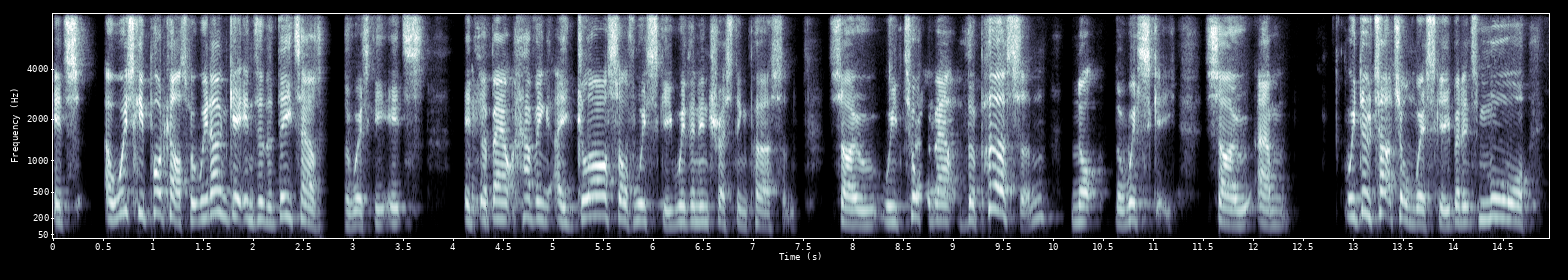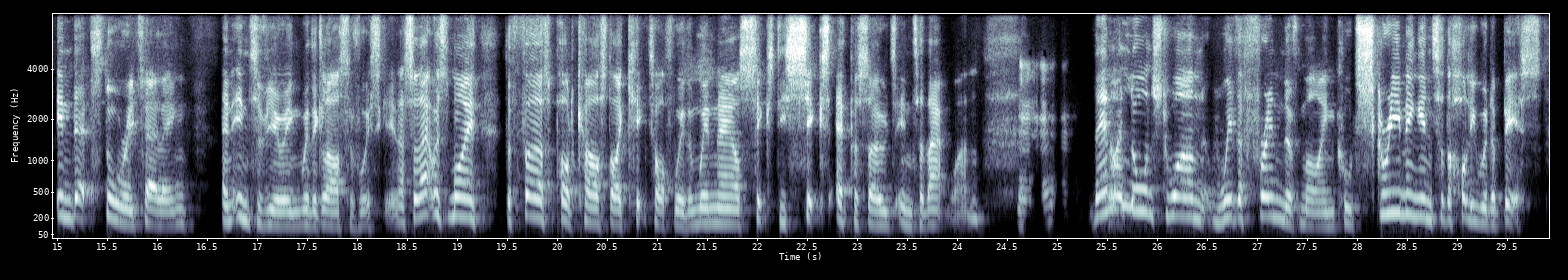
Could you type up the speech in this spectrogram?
it's a whiskey podcast, but we don't get into the details of whiskey. It's it's about having a glass of whiskey with an interesting person. So we talk about the person, not the whiskey. So um, we do touch on whiskey, but it's more in-depth storytelling and interviewing with a glass of whiskey. Now, so that was my the first podcast I kicked off with, and we're now 66 episodes into that one. Mm-hmm. Then I launched one with a friend of mine called Screaming into the Hollywood Abyss.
